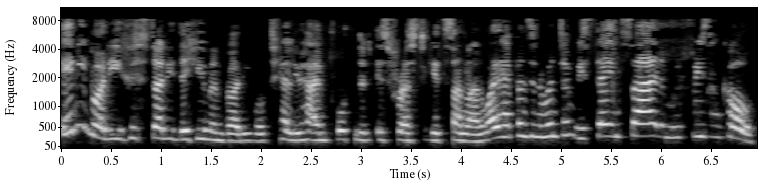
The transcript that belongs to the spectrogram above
Anybody who studied the human body will tell you how important it is for us to get sunlight. What happens in winter? We stay inside and we're freezing cold.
